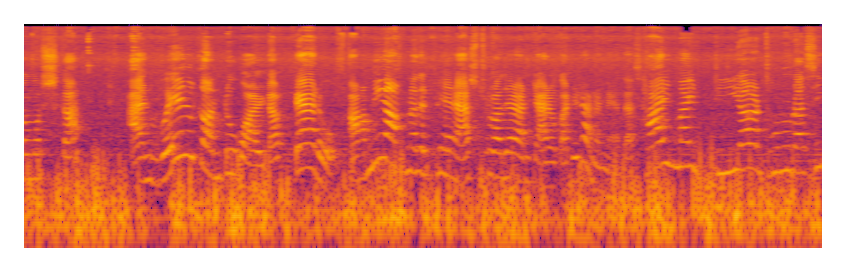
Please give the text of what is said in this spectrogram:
নমস্কার and welcome to world of tarot আমি আপনাদের ফ্রেন্ড অ্যাস্ট্রোলজার অ্যান্ড ট্যারো কাটির Ananya Das. Hi my dear ধনুরাশি।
